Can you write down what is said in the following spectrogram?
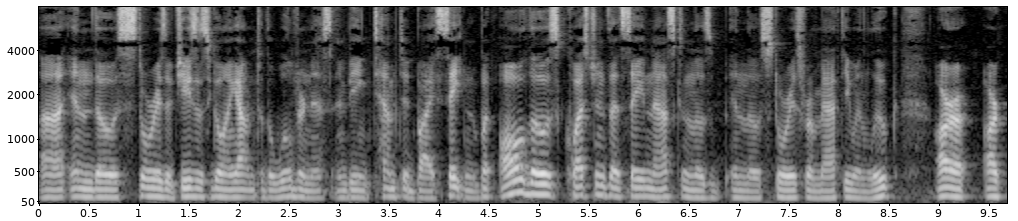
uh, in those stories of jesus going out into the wilderness and being tempted by satan but all those questions that satan asks in those in those stories from matthew and luke are are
